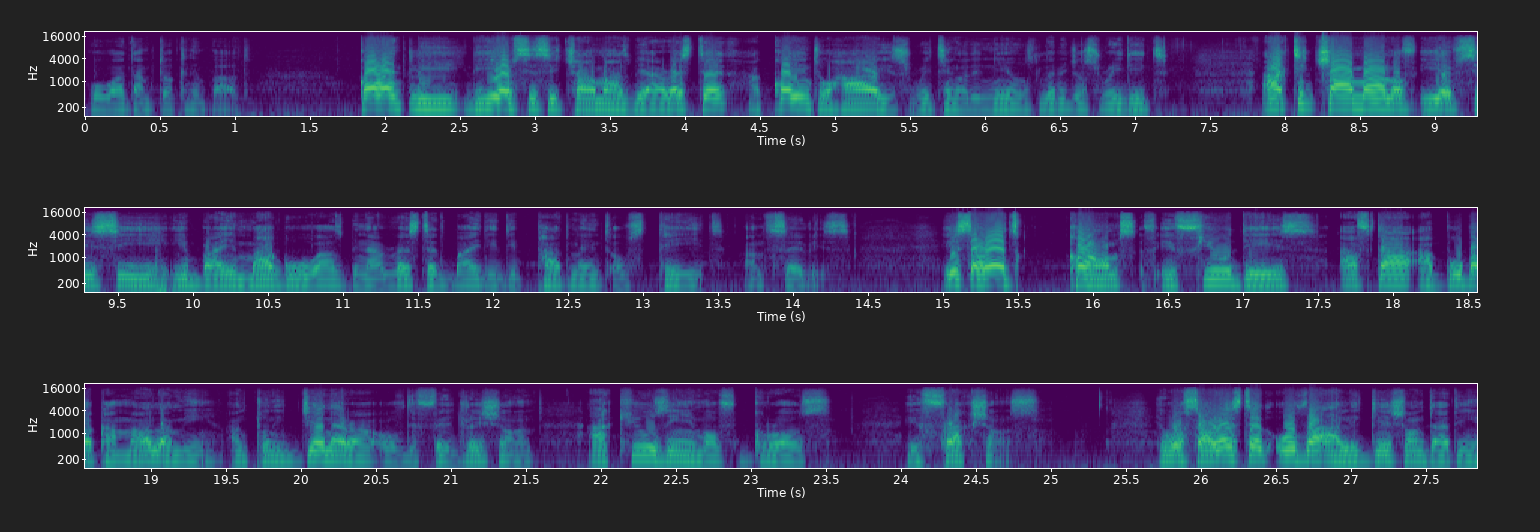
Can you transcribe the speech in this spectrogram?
what I'm talking about. Currently, the EFCC chairman has been arrested. According to how it's written on the news, let me just read it. Acting chairman of EFCC, Ibrahim Magu, has been arrested by the Department of State and Service. His arrest comes a few days after Abubakar Malami, Attorney General of the Federation, accused him of gross infractions. He was arrested over allegation that he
